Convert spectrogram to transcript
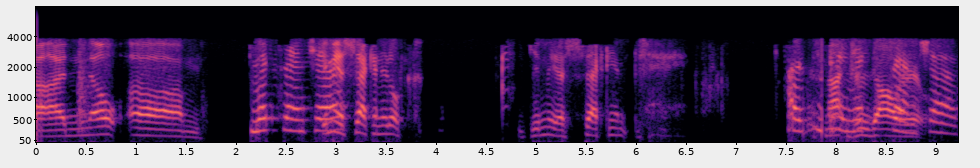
Uh, no. Um, Nick Sanchez. give me a second. It'll. Give me a second. I, not Nick Drew Dollar. Sanchez.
